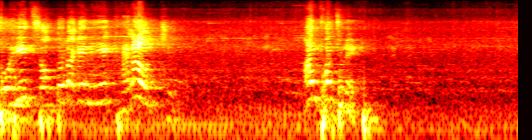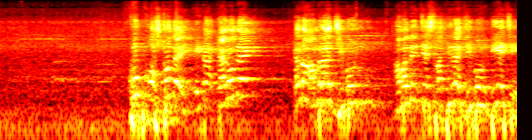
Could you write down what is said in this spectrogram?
শহীদ শব্দটাকে নিয়ে খেলা হচ্ছে। আনফর্চুনেট খুব কষ্ট দেয় এটা কেন দেয়? কেন আমরা জীবন, আমাদের যে সাথীরা জীবন দিয়েছে,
